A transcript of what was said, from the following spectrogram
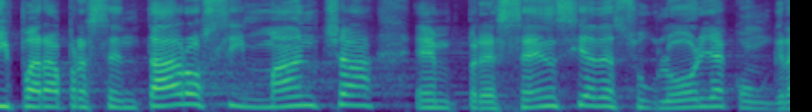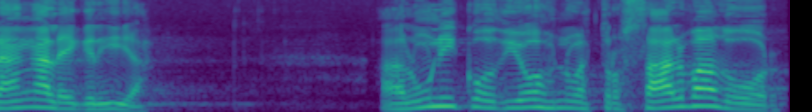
y para presentaros sin mancha en presencia de su gloria con gran alegría al único Dios nuestro Salvador,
